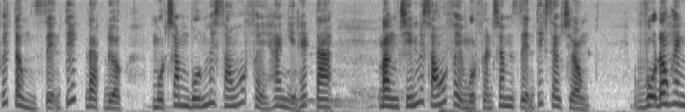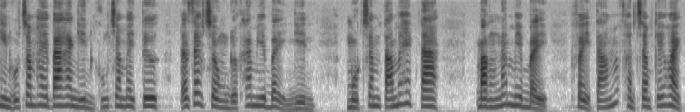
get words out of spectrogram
với tổng diện tích đạt được 146,2 nghìn ha, bằng 96,1% diện tích gieo trồng. Vụ đông 2023-2024 đã gieo trồng được 27.180 ha, bằng 57,8% kế hoạch.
